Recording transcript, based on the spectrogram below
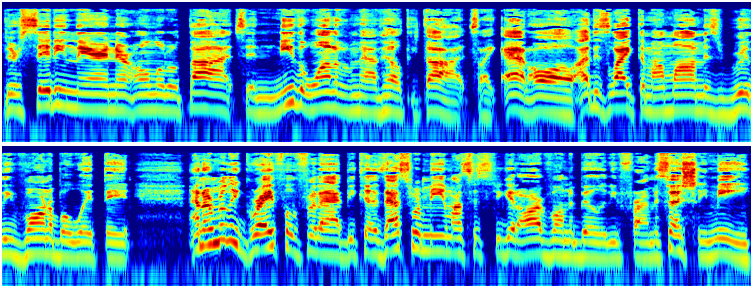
they're sitting there in their own little thoughts, and neither one of them have healthy thoughts, like at all. I just like that my mom is really vulnerable with it. And I'm really grateful for that because that's where me and my sister get our vulnerability from, especially me.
